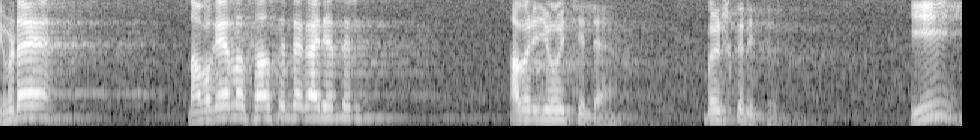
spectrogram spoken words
ഇവിടെ നവകേരള സദസ്സിന്റെ കാര്യത്തിൽ അവർ യോജിച്ചില്ല ബഹിഷ്കരിച്ചു. ഈ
